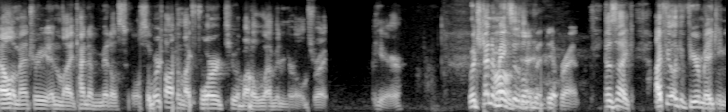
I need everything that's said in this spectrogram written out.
elementary and like kind of middle school. So we're talking like four to about eleven year olds right here, which kind of makes it a little bit different. It's like I feel like if you're making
